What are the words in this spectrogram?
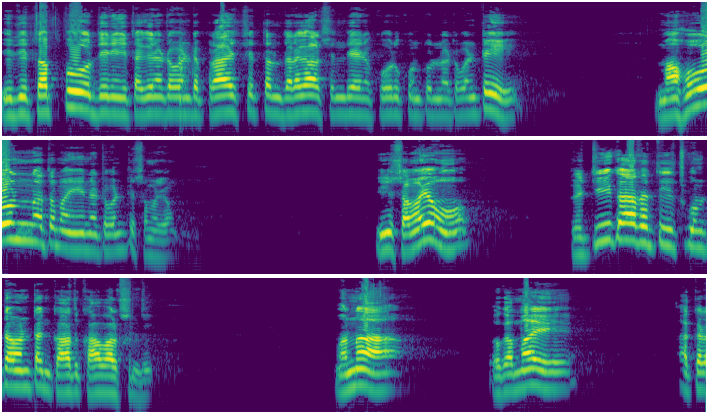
ఇది తప్పు దీనికి తగినటువంటి ప్రాయశ్చిత్తం జరగాల్సిందే అని కోరుకుంటున్నటువంటి మహోన్నతమైనటువంటి సమయం. ఈ సమయం ప్రతీకార తీర్చుకుంటామంటాం కాదు కావాల్సింది. మొన్న ఒక అమ్మాయి అక్కడ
